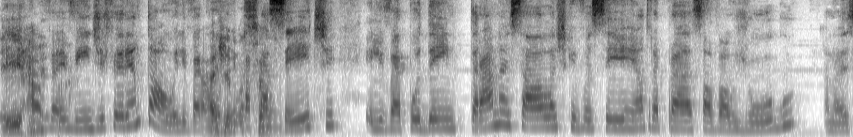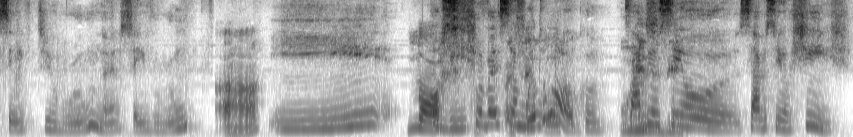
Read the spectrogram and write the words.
Ei, Ele vai vir diferentão, ele vai Haja correr pra emoção. cacete, ele vai poder entrar nas salas que você entra pra salvar o jogo. Não é safety room, né? Save room. Aham. E Nossa. o bicho vai ser muito louco. O Sabe o Resident- senhor, sabe o senhor X?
